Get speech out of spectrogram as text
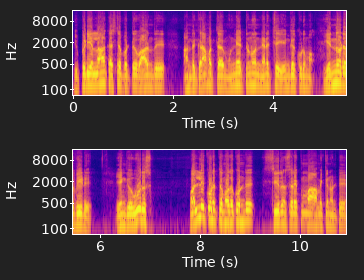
இப்படியெல்லாம் கஷ்டப்பட்டு வாழ்ந்து அந்த கிராமத்தை முன்னேற்றணும்னு நினைச்ச எங்க குடும்பம்? என்னோட வீடு. எங்க ஊரு ஸ்- பள்ளிக்கூடத்தை முத கொண்டு சீரும் சிறப்புமா அமைக்கணும்ட்டு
